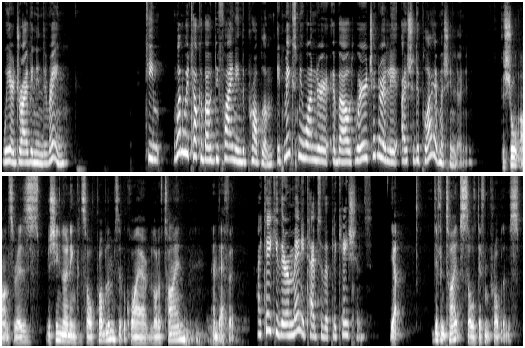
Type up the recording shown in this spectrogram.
we are driving in the rain. Tim, when we talk about defining the problem, it makes me wonder about where generally I should apply machine learning. The short answer is machine learning can solve problems that require a lot of time and effort. I take it there are many types of applications. Yeah, different types solve different problems.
